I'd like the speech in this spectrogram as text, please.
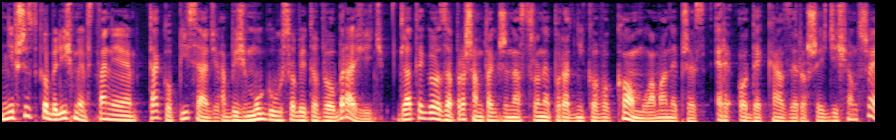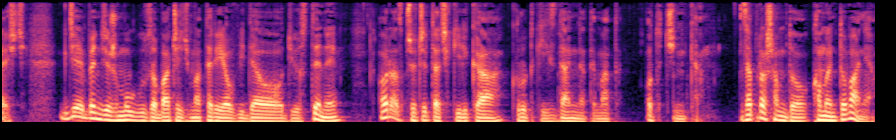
Nie wszystko byliśmy w stanie tak opisać, abyś mógł sobie to wyobrazić, dlatego zapraszam także na stronę poradnikowo.com łamany przez RODK 066, gdzie będziesz mógł zobaczyć materiał wideo od Justyny oraz przeczytać kilka krótkich zdań na temat odcinka. Zapraszam do komentowania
